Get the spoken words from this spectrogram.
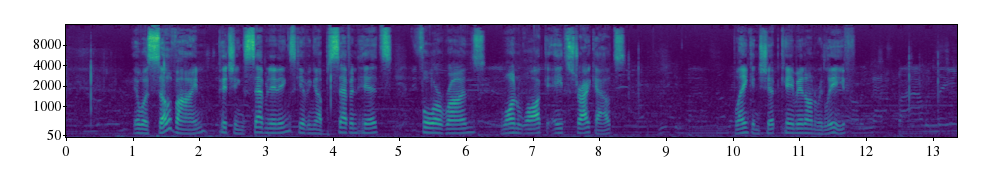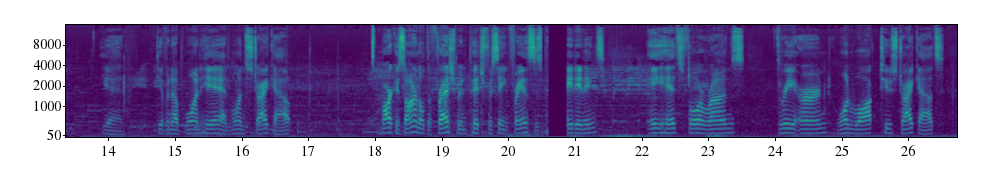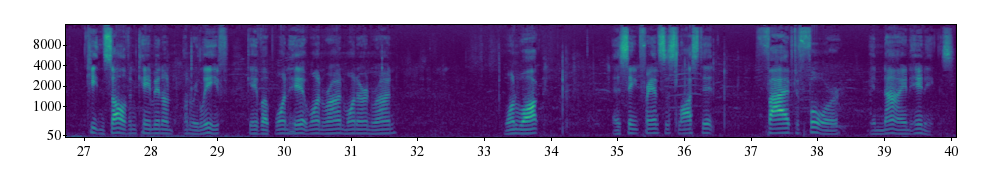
it was Sovine pitching seven innings, giving up seven hits, four runs, one walk, eight strikeouts. Blankenship came in on relief. He had given up one hit, had one strikeout. Markus Arnold, the freshman, pitched for St. Francis, eight innings, eight hits, four runs, three earned, one walk, two strikeouts. Keaton Sullivan came in on, on relief, gave up one hit, one run, one earned run, one walk. As St. Francis lost it five to four in nine innings.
